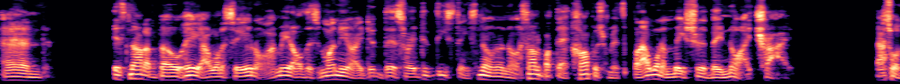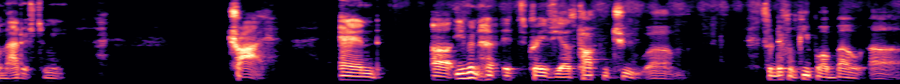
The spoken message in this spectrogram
And it's not about, hey, I want to say, you know, I made all this money or I did this or I did these things. No, no, no. It's not about the accomplishments, but I want to make sure they know I tried. That's what matters to me. Try. And uh, even it's crazy. I was talking to um, some different people about uh,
